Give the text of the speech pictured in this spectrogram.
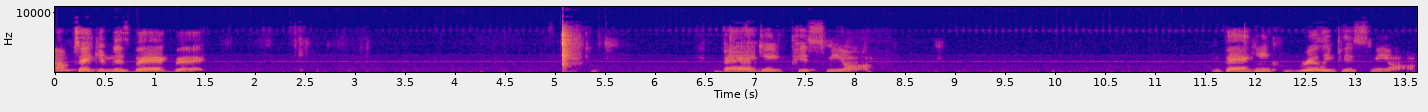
I'm taking this bag back. Bag ain't pissed me off. Bag Inc really pissed me off.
